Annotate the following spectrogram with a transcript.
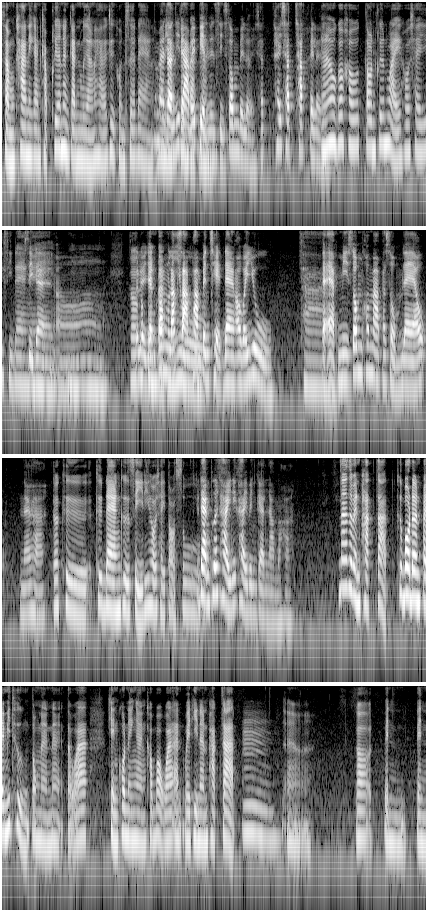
สำคัญในการขับเคลื่อนทางการเมืองนะคะก็คือคนเสื้อแดงทำไมวันอานี้จารย์ธิดาแบบไม่เปลี่ยนเป็นสีส้มไปเลยชัดให้ชัดๆไปเลยอ้าวก็เขาตอนเคลื่อนไหวเขาใช้สีแดงสีแดงไอ๋อมก็เลยป็ยังนต้องแบบรักษาอยู่ความเป็นเฉดแดงเอาไว้อยู่ใช่แต่แอบมีส้มเข้ามาผสมแล้วนะคะ ก็คือคือแดงคือสีที่เขาใช้ต่อสู้ แดงเพื่อไทยนี่ใครเป็นแกนนำอะคะน่าจะเป็นพักจัดคือโบเดินไปไม่ถึงตรงนั้นน่ะแต่ว่า เห็นคนในงานเขาบอกว่าอันเวทีนั้นพักจัดอืมเอ่อก็เป็นเป็น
